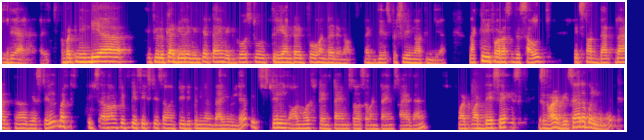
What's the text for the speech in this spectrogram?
in the. Right? But in India, if you look at during winter time, it goes to 300, 400 and all, like especially in North India. Luckily for us the south, it's not that bad. Uh, we are still, but it's around 50, 60, 70, depending on where you live. It's still almost 10 times or seven times higher than what, what they say is it's not a desirable limit.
